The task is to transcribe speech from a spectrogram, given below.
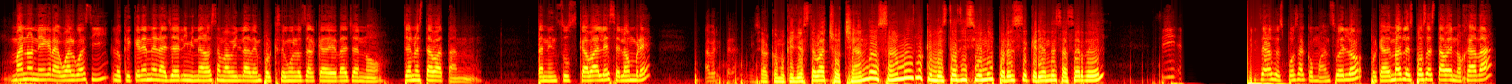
mano negra o algo así. Lo que querían era ya eliminar a Osama Bin Laden porque según los de Al Qaeda ya no, ya no estaba tan, tan en sus cabales el hombre. A ver, espera. O sea, como que ya estaba chochando, Sam, es lo que me estás diciendo y por eso se querían deshacer de él. Sí, utilizar a su esposa como anzuelo, porque además la esposa estaba enojada.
